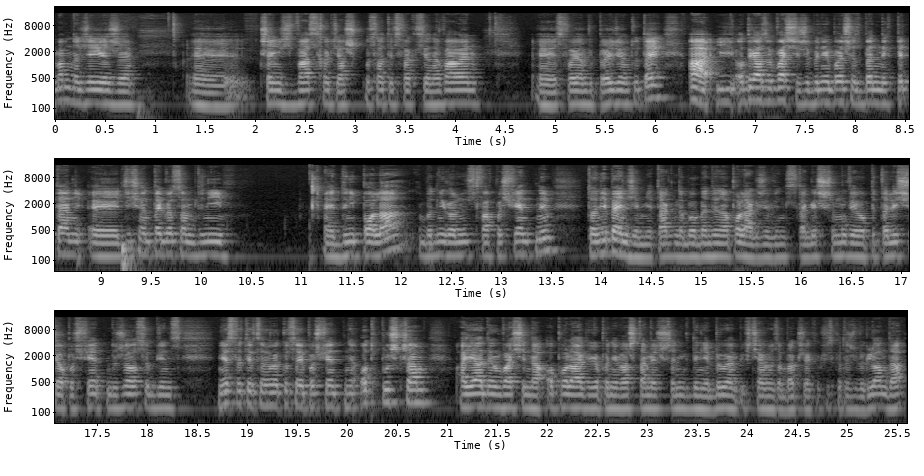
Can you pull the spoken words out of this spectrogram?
mam nadzieję, że część z Was chociaż usatysfakcjonowałem e, swoją wypowiedzią tutaj. A i od razu właśnie, żeby nie było jeszcze zbędnych pytań, e, 10 są dni e, Dni Pola, bo Dni Rolnictwa w Poświętnym, to nie będzie mnie, tak, no bo będę na Polarze, więc tak jeszcze mówię, bo pytaliście o Poświętny dużo osób, więc niestety w tym roku sobie Poświętny odpuszczam, a jadę właśnie na Opolagrę, ponieważ tam jeszcze nigdy nie byłem i chciałbym zobaczyć, jak to wszystko też wygląda.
